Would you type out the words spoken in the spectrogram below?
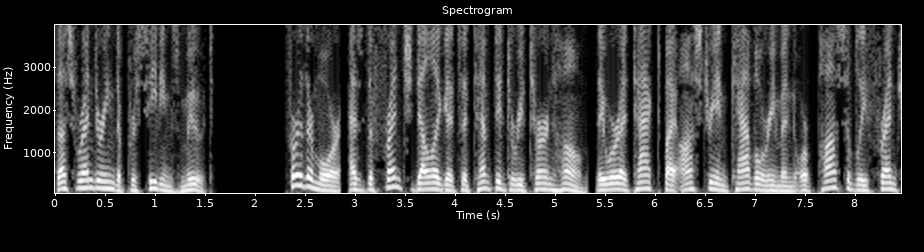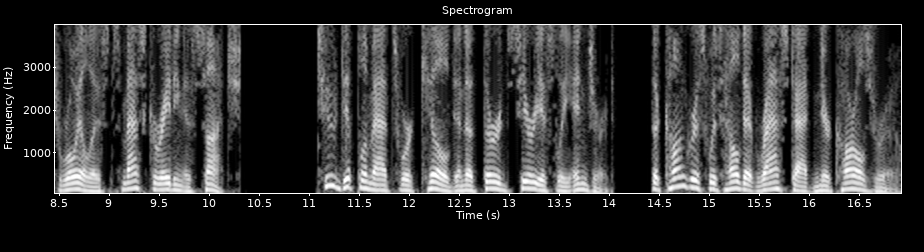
thus rendering the proceedings moot. Furthermore, as the French delegates attempted to return home, they were attacked by Austrian cavalrymen or possibly French royalists masquerading as such. Two diplomats were killed and a third seriously injured. The Congress was held at Rastatt near Karlsruhe.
